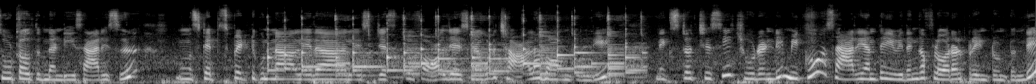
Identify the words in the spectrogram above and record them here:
సూట్ అవుతుందండి ఈ శారీస్ స్టెప్స్ పెట్టుకున్నా లేదా జస్ట్ ఫాల్ చేసినా కూడా చాలా బాగుంటుంది. నెక్స్ట్ వచ్చేసి చూడండి మీకు శారీ అంతా ఈ విధంగా ఫ్లోరల్ ప్రింట్ ఉంటుంది.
